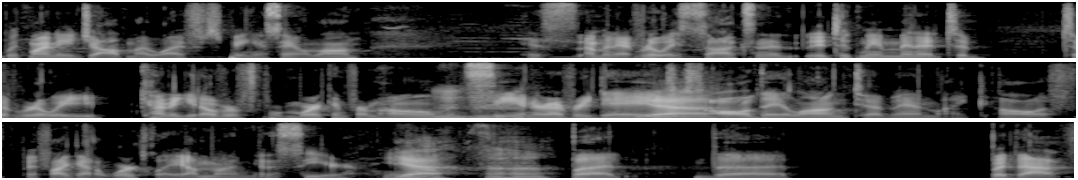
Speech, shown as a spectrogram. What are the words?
with my new job, my wife just being a single mom, is I mean it really sucks, and it, it took me a minute to to really kind of get over from working from home and Mhm. seeing her every day, Yeah. just all day long. To man, like, oh, if if I got to work late, I'm not even gonna see her. Yeah. Uh huh. but the but that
